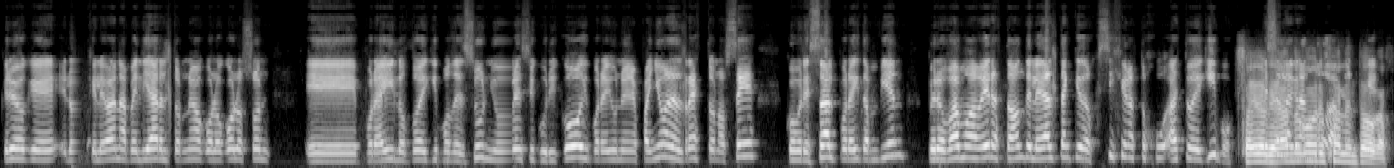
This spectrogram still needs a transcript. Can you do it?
creo que los que le van a pelear el torneo a Colo Colo son eh, por ahí los dos equipos del sur, Ñublense y Curicó, y por ahí uno en español, el resto no sé, Cobresal por ahí también, pero vamos a ver hasta dónde le da el tanque de oxígeno a estos, a estos equipos. Está Cobresal en todo caso.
